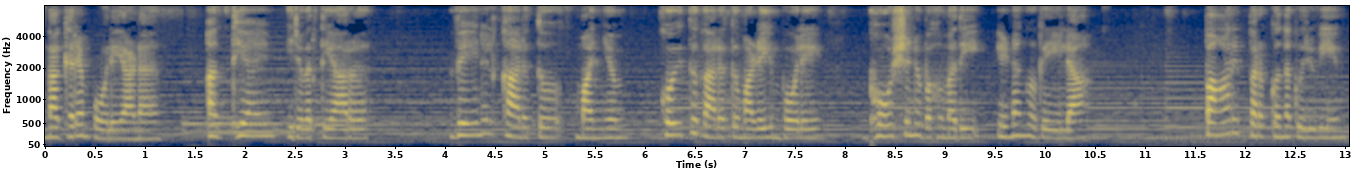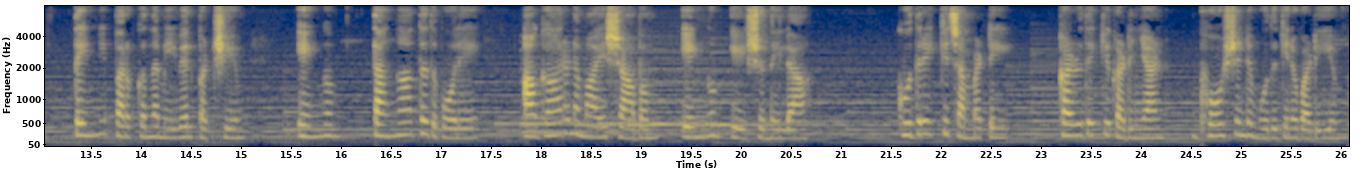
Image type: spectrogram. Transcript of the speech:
നഗരം പോലെയാണ്. അധ്യായം ഇരുപത്തിയാറ്. വേനൽക്കാലത്തു മഞ്ഞും കൊയ്ത്തുകാലത്തു മഴയും പോലെ ഭോഷനു ബഹുമതി ഇണങ്ങുകയില്ല. പാറിപ്പറക്കുന്ന കുരുവിയും തെന്നിപ്പറക്കുന്ന മീവൽ പക്ഷിയും എങ്ങും തങ്ങാത്തതുപോലെ അകാരണമായ ശാപം എങ്ങും ഏഷുന്നില്ല കുതിരയ്ക്ക് ചമ്മട്ടി കഴുതയ്ക്ക് കടിഞ്ഞാൻ ഭോഷന്റെ മുതുകിനു വടിയും.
